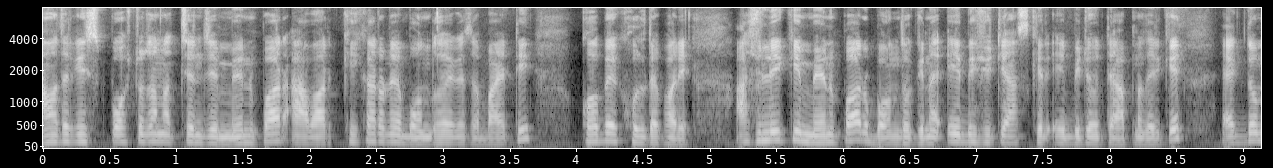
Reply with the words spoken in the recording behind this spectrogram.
আমাদেরকে স্পষ্ট জানাচ্ছেন যে মেন পাওয়ার আবার কী কারণে বন্ধ হয়ে গেছে? বা, এটি কবে খুলতে পারে? আসলে কি মেন পাওয়ার বন্ধ কিনা, এই বিষয়টি আজকের এই ভিডিওতে আপনাদেরকে একদম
